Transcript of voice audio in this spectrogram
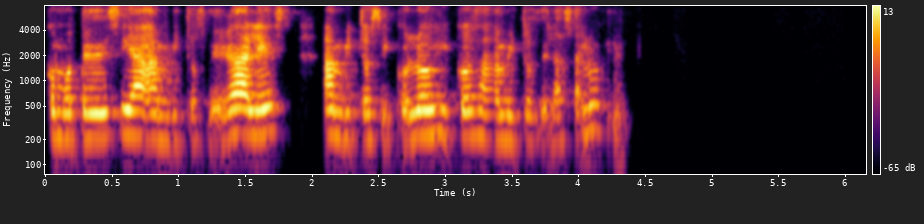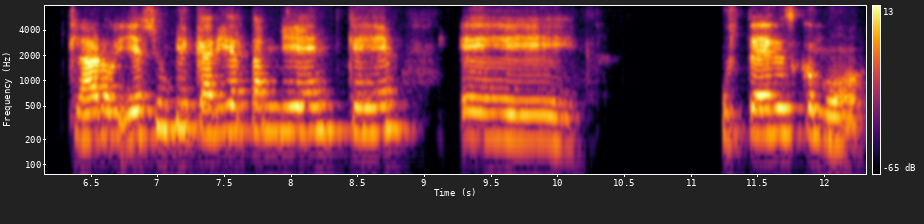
como te decía, ámbitos legales, ámbitos psicológicos, ámbitos de la salud. Claro, y eso implicaría también que eh, ustedes como,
